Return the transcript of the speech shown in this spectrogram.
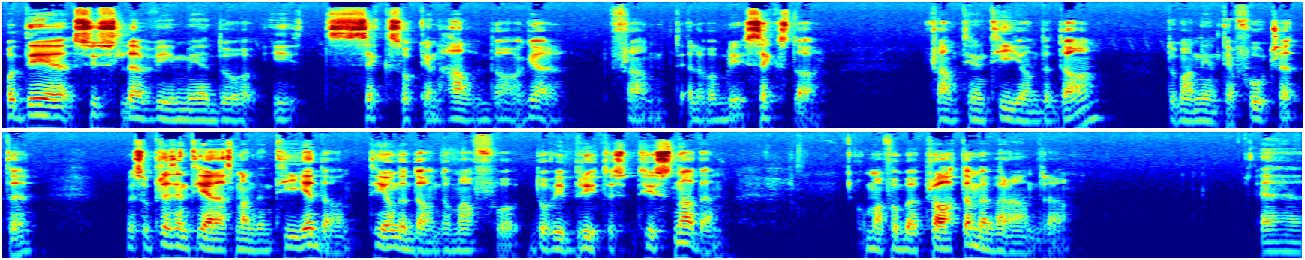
och det sysslar vi med då i sex och en halv dagar, fram, eller vad blir det, sex dagar, fram till den tionde dagen, då man egentligen fortsätter. Men så presenteras man den tio dagen, tionde dagen då, man får, då vi bryter tystnaden och man får börja prata med varandra. Eh,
